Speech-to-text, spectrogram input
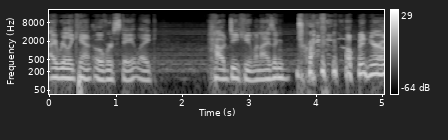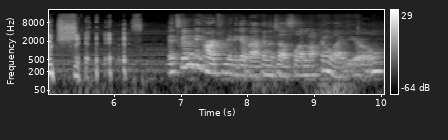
I really can't overstate like how dehumanizing driving home in your own shit is. It's gonna be hard for me to get back in the Tesla. I'm not gonna lie to you.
